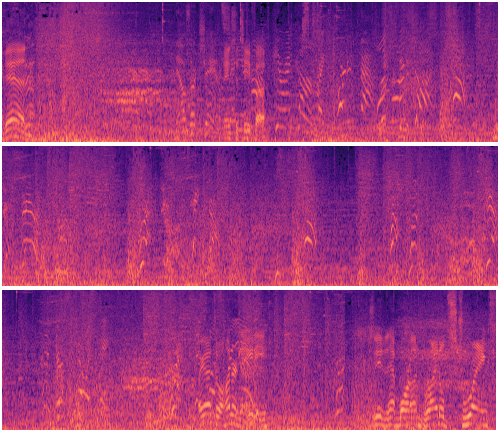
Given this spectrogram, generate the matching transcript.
Again. Now's our chance. Change to Tifa. Here I come. Strike hard and fast. One more shot. Ha! There. Take that. I got to 180. Just needed to have more unbridled strength.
